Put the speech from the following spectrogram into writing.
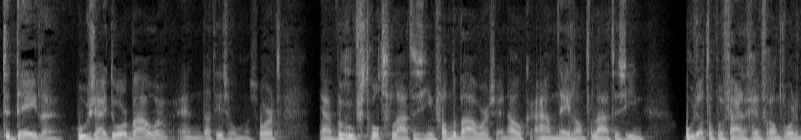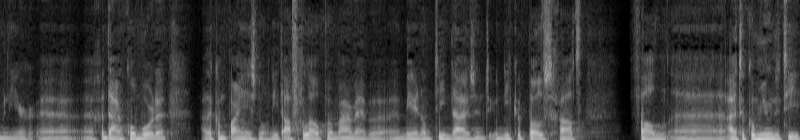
te delen hoe zij doorbouwen. En dat is om een soort ja, beroepstrots te laten zien van de bouwers en ook aan Nederland te laten zien hoe dat op een veilige en verantwoorde manier uh, uh, gedaan kon worden. Nou, de campagne is nog niet afgelopen, maar we hebben uh, meer dan 10.000 unieke posts gehad van, uit de community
